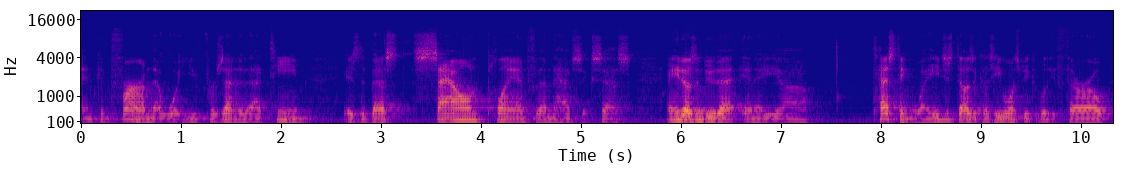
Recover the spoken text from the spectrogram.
and confirm that what you've presented to that team is the best sound plan for them to have success. And he doesn't do that in a uh, testing way. He just does it because he wants to be completely thorough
